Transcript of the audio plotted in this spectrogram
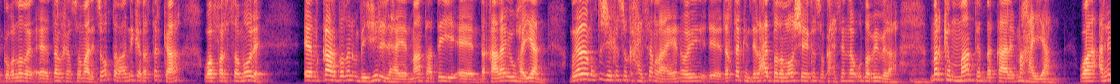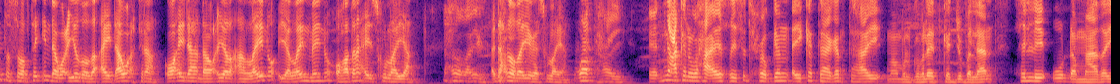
gobollada dalka soomaaliya. Sababtoo ah ninka dhakhtarka waa farsamo leh qaar badan unbay heli lahaayeen. Maanta hadday dhaqaale ay u hayaan. Magaalada muqdisho ay ka soo kaxaysan lahaayeen oo dhakhtarka inti lacag badan loo sheegay ka soo kaxaysan u dabiibi lahaa. Marka maanta dhaqaale ma hayaan. Waana arrinta sababtay in dhaawacyadooda ay dhaawac tiraan oo ay dhahaan dhaawacyada aan layno iyo layn mayno oo haddana ay isku laayaan. Dhexdooda ayaga. Isku laayaan. Waa tahay dhinaca kale waxa ay xiisad xoogan ay ka taagan tahay maamul goboleedka jubbaland xilli uu dhammaaday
